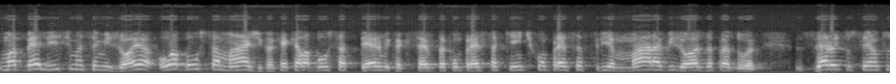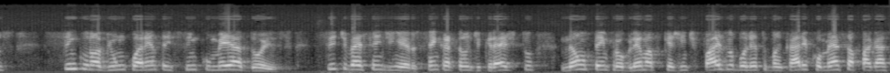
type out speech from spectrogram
uma belíssima semijoia ou a bolsa mágica, que é aquela bolsa térmica que serve para compressa quente e compressa fria, maravilhosa para dor. 0800 591 4562. Se tiver sem dinheiro, sem cartão de crédito, não tem problema, porque a gente faz no boleto bancário e começa a pagar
